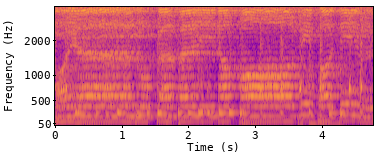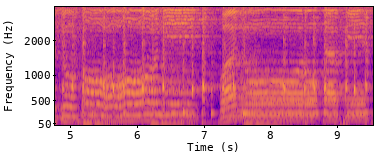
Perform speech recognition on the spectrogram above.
خيالك بين طابقة الجفون ونورك في السواد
